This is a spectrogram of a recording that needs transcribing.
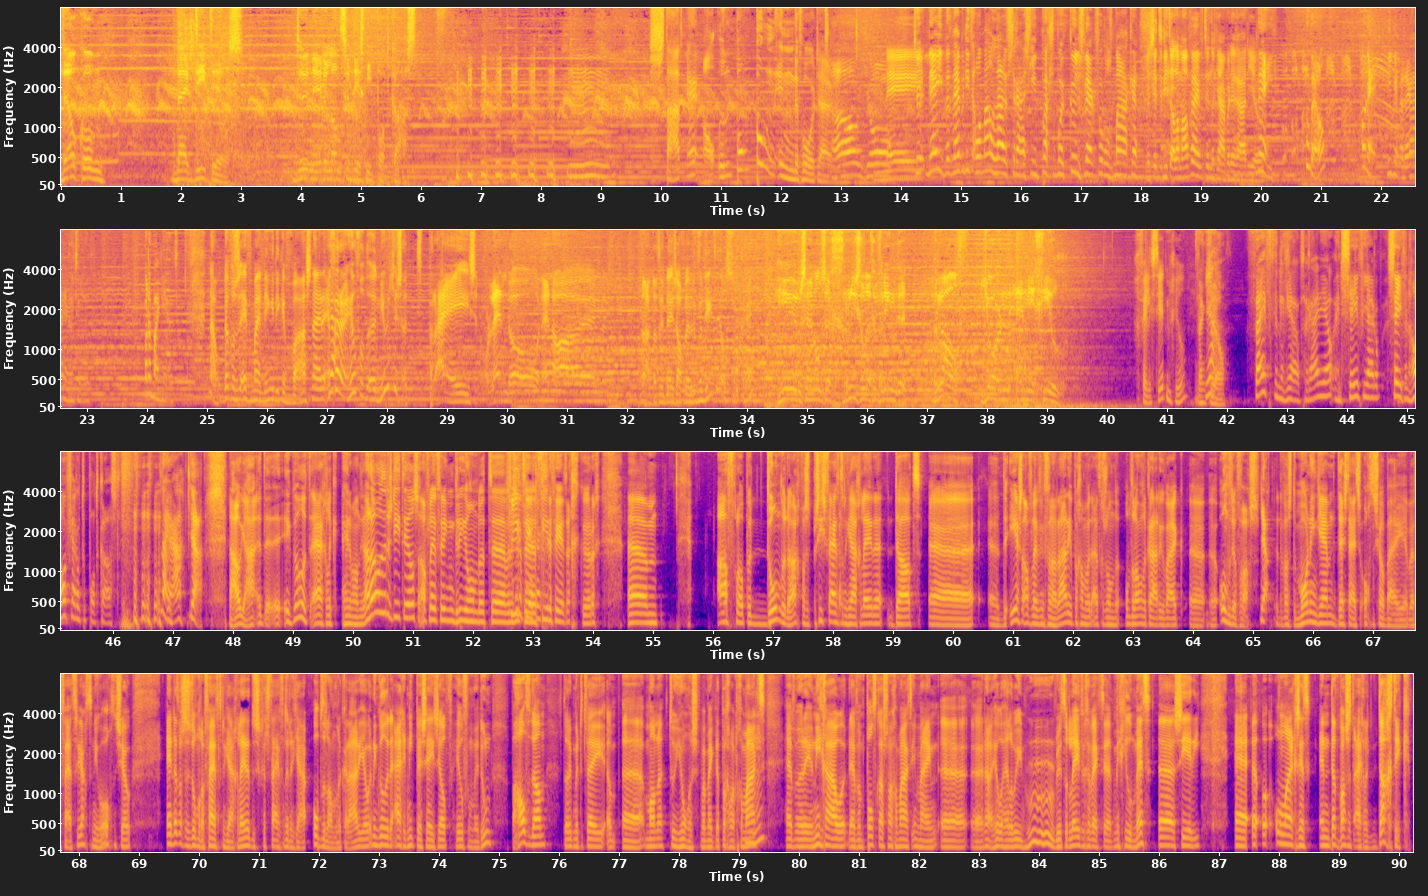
Welkom bij Details, de Nederlandse Disney-podcast. Staat er al een pompoen in de voortuin? Oh joh. Nee. Tu- nee, we, we hebben niet allemaal luisteraars die een prachtig mooi kunstwerk voor ons maken. We zitten niet allemaal 25 jaar bij de radio. Nee. Hoewel. Oh nee, niet meer bij de radio natuurlijk. Maar dat maakt niet uit. Nou, dat was dus even mijn dingen die ik even wil aansnijden. En Ja. verder heel veel eh, nieuwtjes uit Parijs en Orlando en Anaheim. Nou, dat in deze aflevering van Details. Hier zijn onze griezelige vrienden Ralf, Jorn en Michiel. Gefeliciteerd, Michiel. Dankjewel. 25 jaar op de radio en 7 jaar op, 7,5 jaar op de podcast. nou ja, Ja, nou ja, het, eh, ik wil het eigenlijk helemaal niet. Hallo, er is Details, aflevering 300, eh wat is het, eh, 44. 44, keurig. Ehm, afgelopen donderdag was het precies 25 jaar geleden dat eh, eh, de eerste aflevering van een radioprogramma werd uitgezonden op de landelijke radio waar ik onderdeel van was. Ja. Dat was de Morning Jam, destijds de ochtendshow bij, bij 538, de nieuwe ochtendshow. En dat was dus donderdag 25 jaar geleden. Dus ik was 25 jaar op de landelijke radio. En ik wilde er eigenlijk niet per se zelf heel veel mee doen. Behalve dan dat ik met de twee eh, eh, mannen, toen jongens, waarmee ik dat programma heb gemaakt, hebben we een reunie gehouden. Daar hebben we een podcast van gemaakt in mijn eh, eh, nou, heel Halloween weer tot leven gewekte Michiel Met serie. Online gezet. En dat was het eigenlijk, dacht ik.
